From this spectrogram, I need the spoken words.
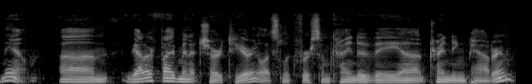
Now, um, we got our five minute chart here. Let's look for some kind of a uh, trending pattern.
